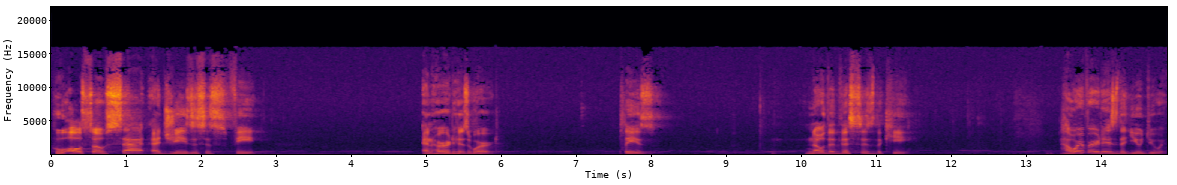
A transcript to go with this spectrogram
who also sat at Jesus' feet and heard his word. Please know that this is the key. However, it is that you do it.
